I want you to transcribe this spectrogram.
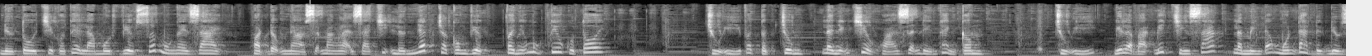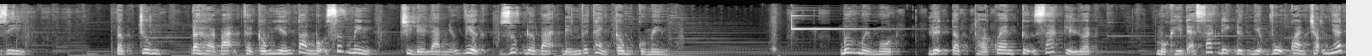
nếu tôi chỉ có thể làm một việc suốt một ngày dài, hoạt động nào sẽ mang lại giá trị lớn nhất cho công việc và những mục tiêu của tôi? Chú ý và tập trung là những chìa khóa dẫn đến thành công. Chú ý nghĩa là bạn biết chính xác là mình đang muốn đạt được điều gì. Tập trung đòi hỏi bạn phải cống hiến toàn bộ sức mình chỉ để làm những việc giúp đưa bạn đến với thành công của mình. Bước 11. Luyện tập thói quen tự giác kỷ luật. Một khi đã xác định được nhiệm vụ quan trọng nhất,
